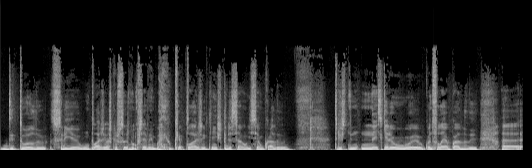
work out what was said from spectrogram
de todo seria um plágio. Eu acho que as pessoas não percebem bem o que é plágio, o que é inspiração. Isso é um bocado triste. Nem sequer eu, quando falei há bocado de uh,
